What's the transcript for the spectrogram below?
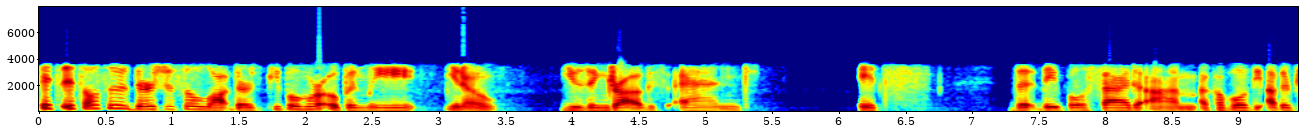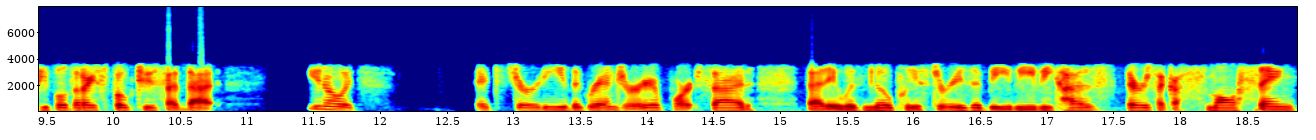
it's it's also there's just a lot there's people who are openly you know using drugs and it's that they both said um, a couple of the other people that I spoke to said that you know it's it's dirty. The grand jury report said that it was no place to raise a baby because there's like a small sink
